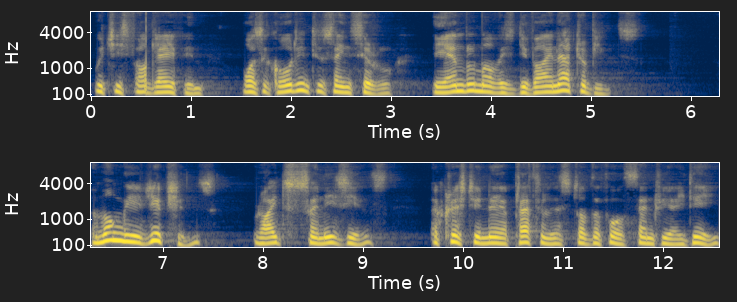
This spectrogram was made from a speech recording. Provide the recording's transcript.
which his father gave him, was, according to St. Cyril, the emblem of his divine attributes. Among the Egyptians, writes Synesius, a Christian Neoplatonist of the 4th century AD,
